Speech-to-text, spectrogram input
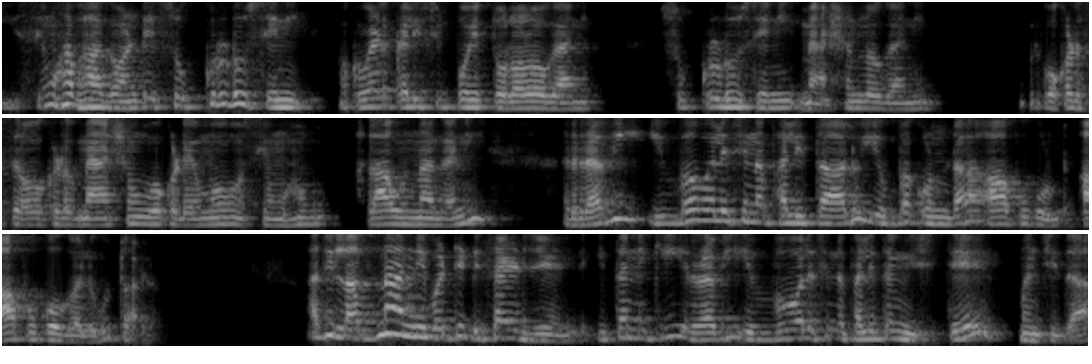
ఈ సింహ భాగం అంటే శుక్రుడు శని ఒకవేళ కలిసిపోయి తులలో కానీ శుక్రుడు శని మేషంలో కానీ ఒకడు స- ఒకడు మేషం ఒకడేమో సింహం అలా ఉన్నా కానీ రవి ఇవ్వవలసిన ఫలితాలు ఇవ్వకుండా ఆపుకు ఆపుకోగలుగుతాడు. అది లగ్నాన్ని బట్టి డిసైడ్ చేయండి. ఇతనికి రవి ఇవ్వవలసిన ఫలితం ఇస్తే మంచిదా?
